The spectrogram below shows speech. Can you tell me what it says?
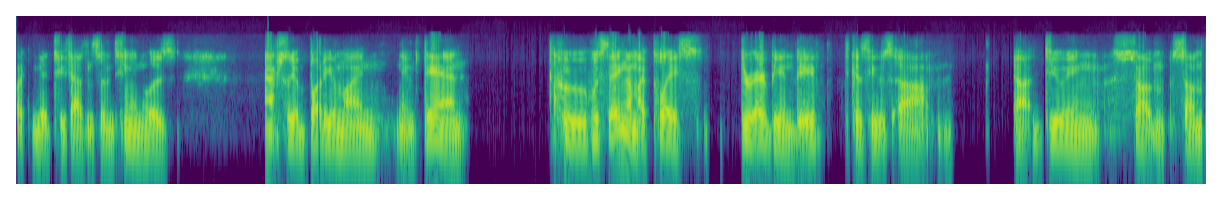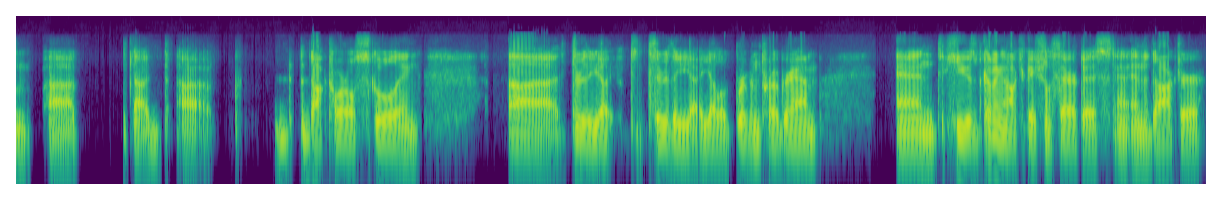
like mid 2017, was actually a buddy of mine named Dan, who was staying at my place through Airbnb because he was um, uh, doing some some uh, uh, uh, doctoral schooling uh, through the through the uh, Yellow Ribbon program, and he was becoming an occupational therapist and, and a doctor.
